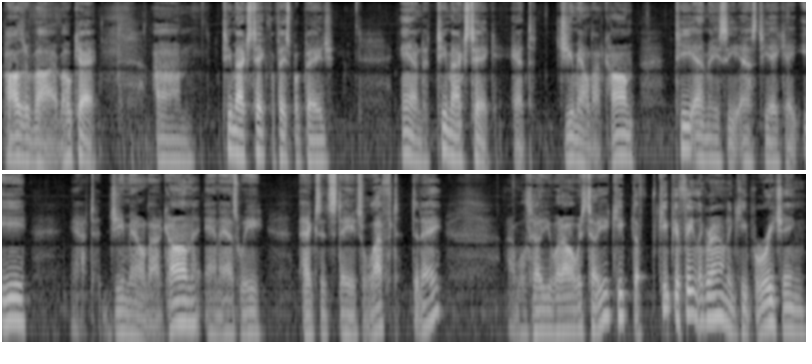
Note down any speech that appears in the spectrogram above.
positive vibe. Okay. Um, TMAC's Take, the Facebook page, and TMAC's Take at gmail.com. T-M-A-C-S-T-A-K-E at gmail.com. And as we exit stage left today, I will tell you what I always tell you: keep the keep your feet in the ground and keep reaching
